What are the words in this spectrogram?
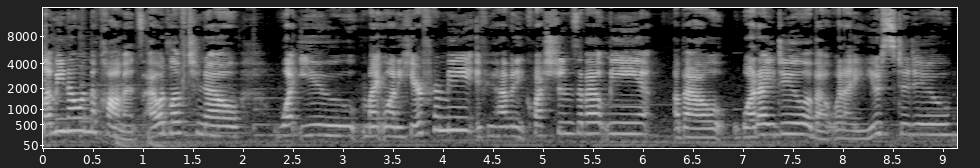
let me know in the comments. I would love to know what you might want to hear from me. If you have any questions about me, about what I do, about what I used to do,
